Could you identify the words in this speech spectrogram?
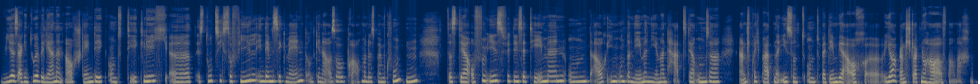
wir als Agentur, wir lernen auch ständig und täglich. Äh, es tut sich so viel in dem Segment und genauso braucht man das beim Kunden dass der offen ist für diese Themen und auch im Unternehmen jemand hat, der unser Ansprechpartner ist und, und bei dem wir auch äh, ja, ganz stark Know-how-Aufbau machen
